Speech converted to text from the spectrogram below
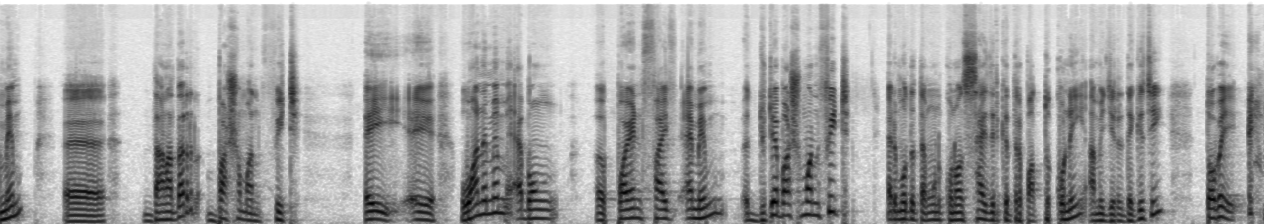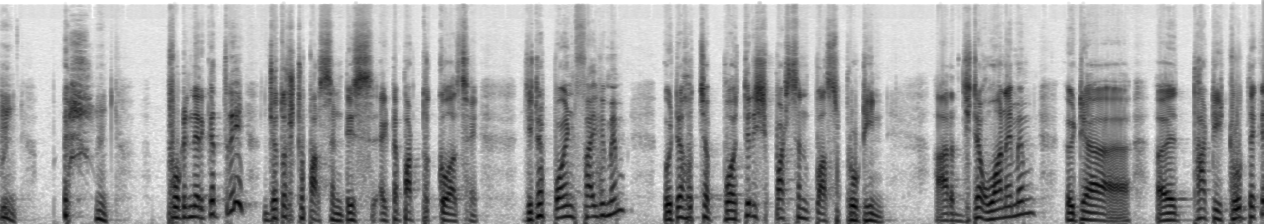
এম এম দানাদার বাসমান ফিট। এই ওয়ান এম এম এবং পয়েন্ট ফাইভ এম এম দুটো বাসমান ফিট। এর মধ্যে তেমন কোনো সাইজের ক্ষেত্রে পার্থক্য নেই, আমি যেটা দেখেছি। তবে প্রোটিনের ক্ষেত্রে যথেষ্ট পার্সেন্টেজ একটা পার্থক্য আছে। যেটা পয়েন্ট ফাইভ এম এম ওইটা হচ্ছে পঁয়ত্রিশ পার্সেন্ট প্লাস প্রোটিন। আর যেটা ওয়ান এম এম ওইটা থার্টি টু থেকে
